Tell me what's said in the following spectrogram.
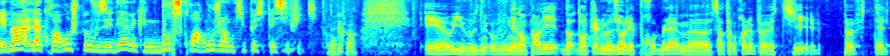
Et ben la Croix-Rouge peut vous aider avec une bourse Croix-Rouge un petit peu spécifique. D'accord. Et euh, oui, vous, venez d'en parler. Dans, quelle mesure les problèmes, euh, certains problèmes peuvent-ils peuvent-elles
